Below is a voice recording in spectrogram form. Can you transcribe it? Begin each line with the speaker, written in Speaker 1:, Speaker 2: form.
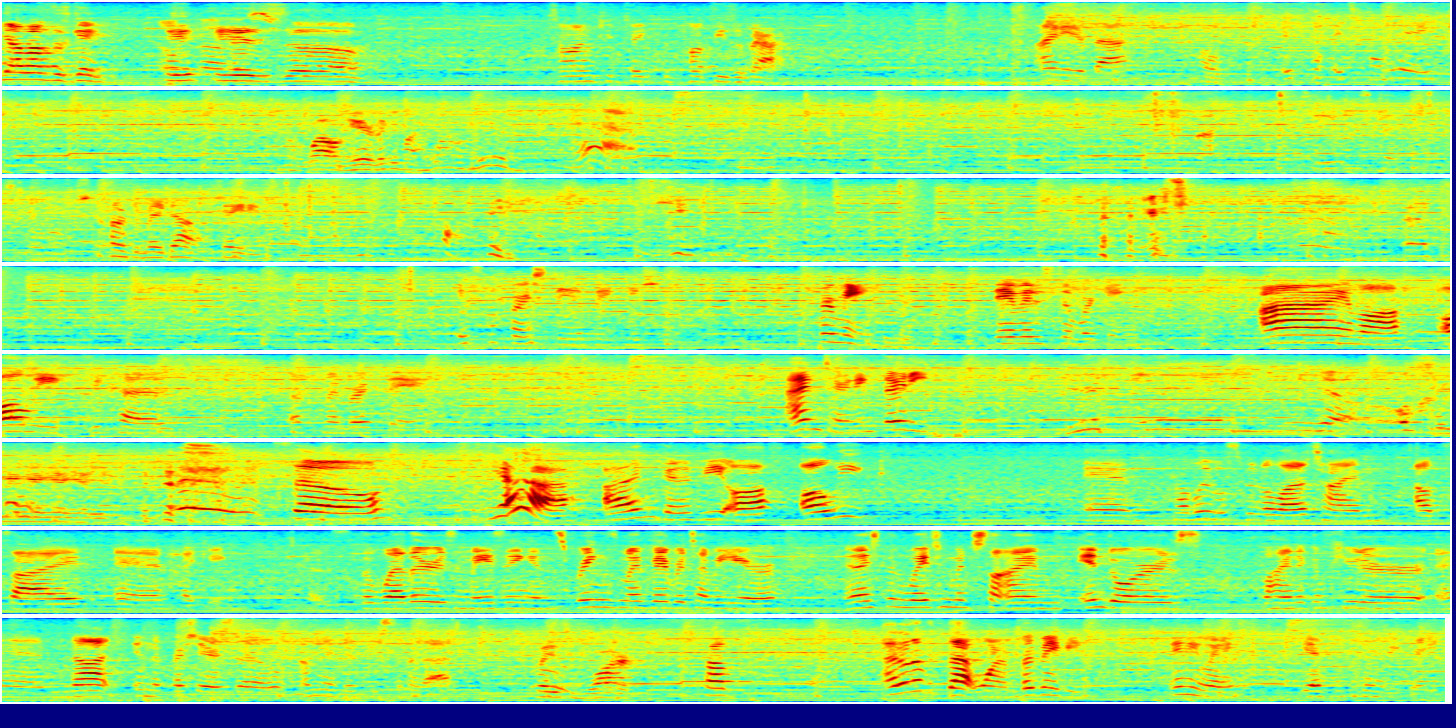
Speaker 1: yeah, I love this game.
Speaker 2: Oh,
Speaker 1: It
Speaker 2: gosh.
Speaker 1: is uh, time to take the puppies a bath.
Speaker 2: I need a bath.
Speaker 1: Oh,
Speaker 2: It's it's Friday.
Speaker 1: my wild hair. Look at my wild hair.
Speaker 2: Yeah.
Speaker 1: Time to make out with Sadie. Oh, Sadie.
Speaker 2: First day of vacation. For me. Mm-hmm. David is still working. I am off all week because of my birthday. I'm turning 30. No.
Speaker 1: Yeah, yeah, yeah, yeah,
Speaker 2: so, yeah, I'm gonna be off all week. And probably will spend a lot of time outside and hiking weather is amazing and spring's my favorite time of year. And I spend way too much time indoors behind a computer and not in the fresh air, so I'm gonna go do some of that.
Speaker 1: Play in some water.
Speaker 2: Prob- I don't know if it's that warm, but maybe. Anyway, yes, it's gonna be great.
